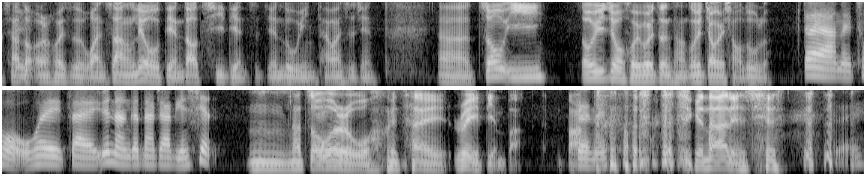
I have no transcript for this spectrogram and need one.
下周二会是晚上六点到七点之间录音，台湾时间。呃，周一周一就回归正常，周一交给小鹿了。对啊，没错，我会在越南跟大家连线。嗯，那周二我会在瑞典吧？对，没错，跟大家连线。对，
